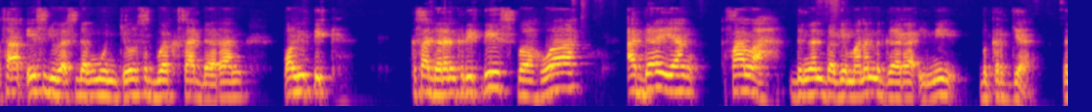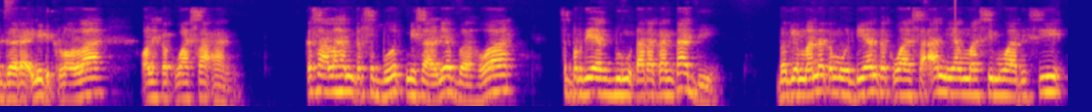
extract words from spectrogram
saat ini juga sedang muncul sebuah kesadaran politik, kesadaran kritis bahwa ada yang salah dengan bagaimana negara ini bekerja, negara ini dikelola oleh kekuasaan. Kesalahan tersebut misalnya bahwa seperti yang Bung utarakan tadi, bagaimana kemudian kekuasaan yang masih mewarisi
